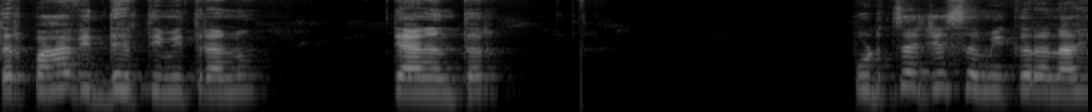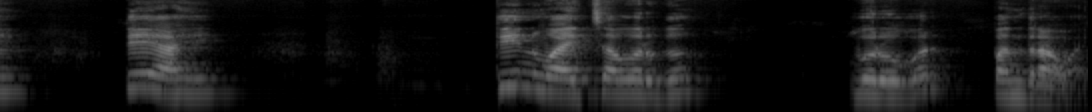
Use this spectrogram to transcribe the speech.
तर पहा विद्यार्थी मित्रांनो त्यानंतर पुढचं जे समीकरण आहे ते आहे तीन वायचा वर्ग बरोबर पंधरा वाय.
